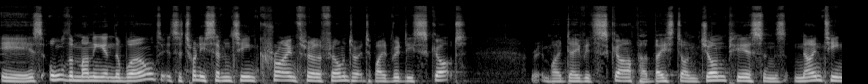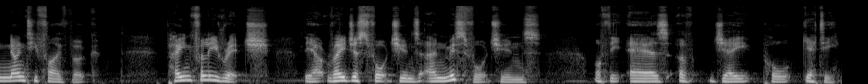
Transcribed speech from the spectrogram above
is All the Money in the World. It's a 2017 crime thriller film directed by Ridley Scott, written by David Scarpa, based on John Pearson's 1995 book, Painfully Rich The Outrageous Fortunes and Misfortunes of the heirs of J. Paul Getty.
